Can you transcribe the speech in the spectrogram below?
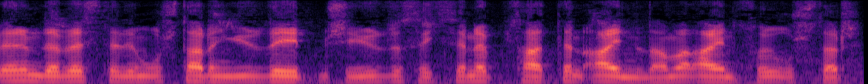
Benim de beslediğim kuşların %70'i %80'i hep zaten aynı damar, aynı soy kuşlar.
